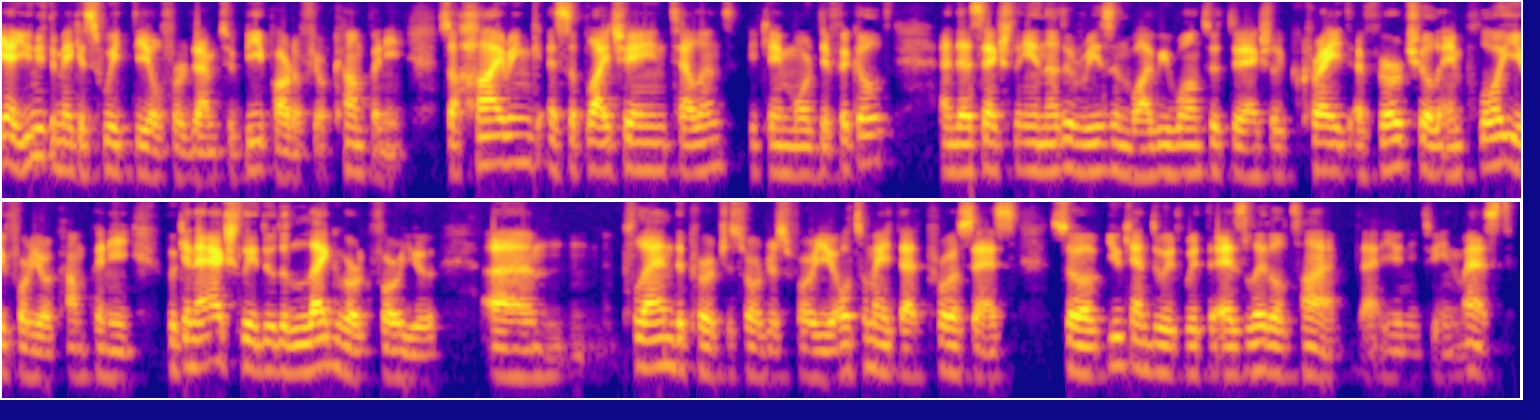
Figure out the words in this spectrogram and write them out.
yeah, you need to make a sweet deal for them to be part of your company. So hiring a supply chain talent became more difficult. And that's actually another reason why we wanted to actually create a virtual employee for your company who can actually do the legwork for you. Um, plan the purchase orders for you, automate that process so you can do it with as little time that you need to invest.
